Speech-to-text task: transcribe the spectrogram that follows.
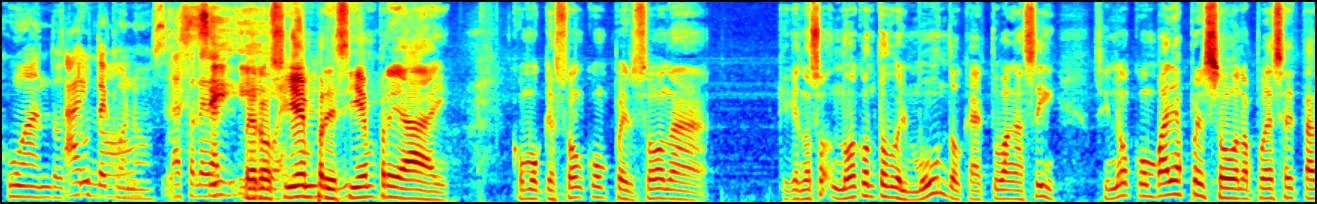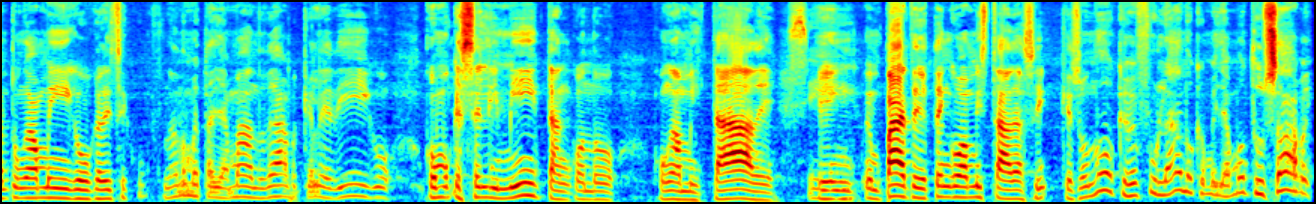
cuando Ay, tú te no, conoces. La soledad Sí, es Pero buena. siempre, siempre hay como que son con personas que, que no son, no es con todo el mundo que actúan así, sino con varias personas, puede ser tanto un amigo que dice, fulano me está llamando, déjame qué le digo, como que se limitan cuando, con amistades. Sí. En, en parte yo tengo amistades así, que son, no, que es fulano que me llamó, tú sabes.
